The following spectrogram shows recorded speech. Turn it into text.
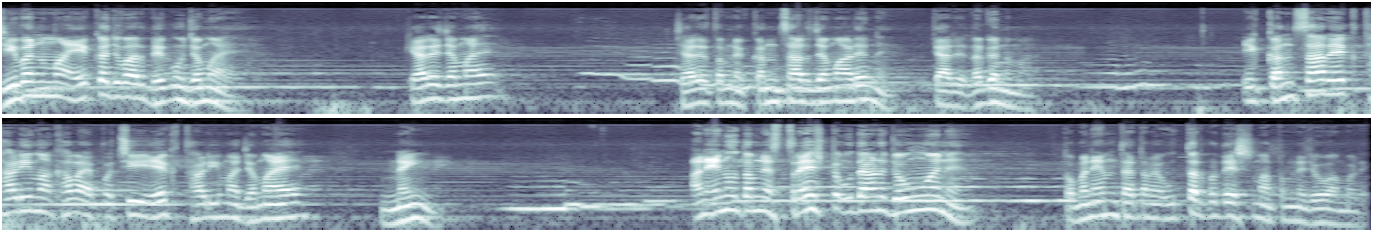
જીવનમાં એક જ વાર ભેગું જમાય. ક્યારે જમાય? જ્યારે તમને કંસાર જમાડે ને, ત્યારે લગ્નમાં. એ કંસાર એક થાળીમાં ખવાય, પછી એક થાળીમાં જમાય નહીં. અને એનું તમને શ્રેષ્ઠ ઉદાહરણ જોવું હોય ને, તો મને એમ થાય તમે ઉત્તર પ્રદેશમાં તમને જોવા મળે.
